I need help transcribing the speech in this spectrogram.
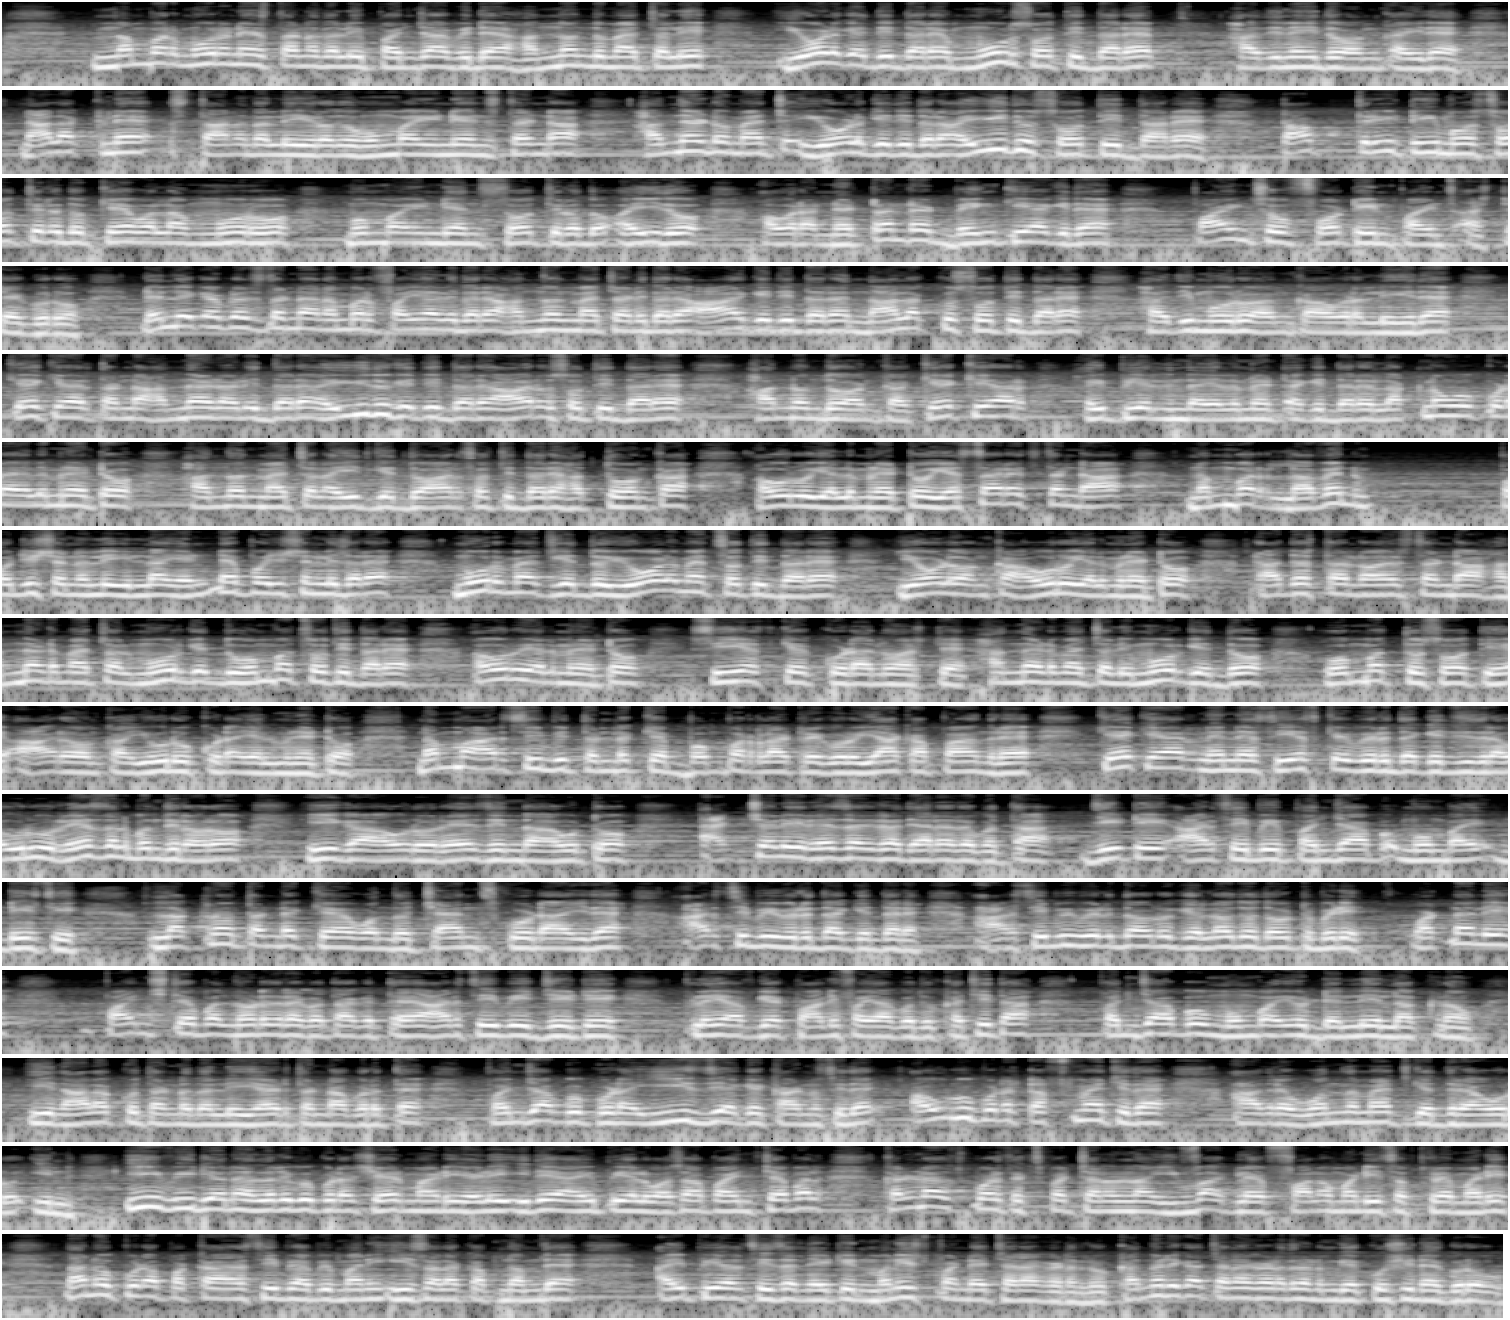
ನಂಬರ್ ಮೂರನೇ ಸ್ಥಾನದಲ್ಲಿ ಪಂಜಾಬ್ ಇದೆ ಹನ್ನೊಂದು ಮ್ಯಾಚಲ್ಲಿ ಏಳು ಗೆದ್ದಿದ್ದಾರೆ, ಮೂರು ಸೋತಿದ್ದಾರೆ, ಹದಿನೈದು ಅಂಕ ಇದೆ. ನಾಲ್ಕನೇ ಸ್ಥಾನದಲ್ಲಿ ಇರೋದು ಮುಂಬೈ ಇಂಡಿಯನ್ಸ್ ತಂಡ. ಹನ್ನೆರಡು ಮ್ಯಾಚ್ ಏಳು ಗೆದ್ದಿದ್ದಾರೆ, ಐದು ಸೋತಿದ್ದಾರೆ. ಟಾಪ್ ತ್ರೀ ಟೀಮು ಸೋತಿರೋದು ಕೇವಲ ಮೂರು, ಮುಂಬೈ ಇಂಡಿಯನ್ಸ್ ಸೋತಿರೋದು ಐದು. ಅವರ ನೆಟ್ ರನ್ ರೇಟ್ ಬೆಂಕಿಯಾಗಿದೆ. ಪಾಯಿಂಟ್ಸು ಫೋರ್ಟೀನ್ ಪಾಯಿಂಟ್ಸ್ ಅಷ್ಟೇ ಗುರು. ಡೆಲ್ಲಿ ಕ್ಯಾಪಿಟಲ್ಸ್ ತಂಡ ನಂಬರ್ ಫೈಯಲ್ಲಿದ್ದಾರೆ ಹನ್ನೊಂದು ಮ್ಯಾಚ್ ಆಡಿದ್ದಾರೆ, ಆರು ಗೆದ್ದಿದ್ದಾರೆ, ನಾಲ್ಕು ಸೋತಿದ್ದಾರೆ, ಹದಿಮೂರು ಅಂಕ ಅವರಲ್ಲಿ ಇದೆ. ಕೆ ಕೆ ಆರ್ ತಂಡ ಹನ್ನೆರಡು ಆಡಿದ್ದಾರೆ, ಐದು ಗೆದ್ದಿದ್ದಾರೆ, ಆರು ಸೋತಿದ್ದಾರೆ, ಹನ್ನೊಂದು ಅಂಕ. K K R I P ಎಲ್ನಿಂದ eliminate ಆಗಿದ್ದಾರೆ, ಲಕ್ನೋವು ಕೂಡ ಎಲಿಮಿನೇಟು ಹನ್ನೊಂದು ಮ್ಯಾಚಲ್ಲಿ ಐದು ಗೆದ್ದು ಆರು ಸೋತಿದ್ದಾರೆ, ಹತ್ತು ಅಂಕ. ಅವರು ಎಲಿಮಿನೇಟು ಎಸ್ ಆರ್ ಎಚ್ ತಂಡ ನಂಬರ್ ಲೆವೆನ್ ಪೊಸಿಷನಲ್ಲಿ ಇಲ್ಲ, ಎಂಟನೇ ಪೊಸಿಷನಲ್ಲಿದ್ದಾರೆ ಮೂರು ಮ್ಯಾಚ್ ಗೆದ್ದು ಏಳು ಮ್ಯಾಚ್ ಸೋತಿದ್ದಾರೆ, ಏಳು ಅಂಕ ಅವರು ಎಲಿಮಿನೇಟು ರಾಜಸ್ಥಾನ್ ರಾಯಲ್ಸ್ ತಂಡ ಹನ್ನೆರಡು ಮ್ಯಾಚಲ್ಲಿ ಮೂರು ಗೆದ್ದು ಒಂಬತ್ತು ಸೋತಿದ್ದಾರೆ, ಅವರು ಎಲಿಮಿನೇಟು ಸಿ ಎಸ್ ಕೆ ಕೂಡ ಅಷ್ಟೇ, ಹನ್ನೆರಡು ಮ್ಯಾಚಲ್ಲಿ ಮೂರು ಗೆದ್ದು ಒಂಬತ್ತು ಸೋತಿ ಆರು ಅಂಕ ಇವರು ಕೂಡ ಎಲಿಮಿನೇಟು ನಮ್ಮ ಆರ್ ಸಿ ಬಿ ತಂಡಕ್ಕೆ ಬಂಪರ್ ಲಾಟ್ರಿ ಗುರು, ಯಾಕಪ್ಪ ಅಂದರೆ ಕೆ ಕೆ ಆರ್ ನಿನ್ನೆ ಸಿ ಎಸ್ ಕೆ ವಿರುದ್ಧ ಗೆದ್ದಿದ್ರೆ ಅವರು ರೇಸಲ್ಲಿ ಬಂದಿರೋರು, ಈಗ ಅವರು ರೇಸಿಂದ ಔಟು ಆ್ಯಕ್ಚುಲಿ ರೇಸರ್ ಇರೋದು ಯಾರ್ಯಾರು ಗೊತ್ತಾ? G T R C B Punjab Mumbai D C Lucknow ತಂಡಕ್ಕೆ ಒಂದು ಚಾನ್ಸ್ ಕೂಡ ಇದೆ. ಆರ್ ಸಿ ಬಿ ವಿರುದ್ಧ ಗೆದ್ದರೆ. ಆರ್ ಸಿ ಬಿ ವಿರುದ್ಧ ಅವರು ಗೆಲ್ಲೋದು ಡೌಟ್ ಬಿಡಿ. ಒಟ್ಟಿನಲ್ಲಿ ಪಾಯಿಂಟ್ಸ್ ಟೇಬಲ್ ನೋಡಿದ್ರೆ ಗೊತ್ತಾಗುತ್ತೆ. R C B G T play ಆಫ್ಗೆ qualify ಆಗೋದು ಖಚಿತ. ಪಂಜಾಬು ಮುಂಬೈಯು ಡೆಲ್ಲಿ ಲಕ್ನೋ ಈ ನಾಲ್ಕು ತಂಡದಲ್ಲಿ ಎರಡು ತಂಡ ಬರುತ್ತೆ. ಪಂಜಾಬ್ಗೂ ಕೂಡ ಈಸಿಯಾಗಿ ಕಾಣಿಸ್ತಿದೆ. ಅವ್ರಿಗೂ ಕೂಡ ಟಫ್ ಮ್ಯಾಚ್ ಇದೆ. ಆದರೆ ಒಂದು ಮ್ಯಾಚ್ ಗೆದ್ದರೆ ಅವರು ಇನ್ ಈ ವಿಡಿಯೋನ ಎಲ್ಲರಿಗೂ ಕೂಡ ಶೇರ್ ಮಾಡಿ ಹೇಳಿ. ಇದೇ ಐ ಪಿ ಎಲ್ ಹೊಸ point table Kannada sports expert ಚಾನಲ್ನ ಇವಾಗಲೇ ಫಾಲೋ ಮಾಡಿ ಸಬ್ಸ್ಕ್ರೈಬ್ ಮಾಡಿ. ನಾನು ಕೂಡ ಪಕ್ಕ ಆರ್ ಸಿ ಬಿ ಅಭಿಮಾನಿ, ಈ ಸಲ ಕಪ್ ನಮ್ಮದೇ I P L season eighteen Manish Pandey ಚೆನ್ನಾಗಿ ಆಡಿದ್ರು. ಕನ್ನಡಿಗ ಚೆನ್ನಾಗಿ ಆಡಿದ್ರೆ ನಮಗೆ ಖುಷಿನೇ ಗುರು.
